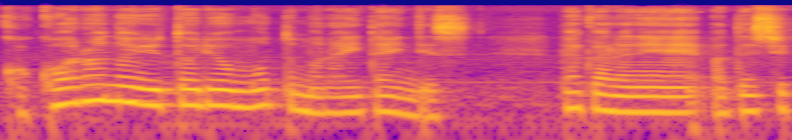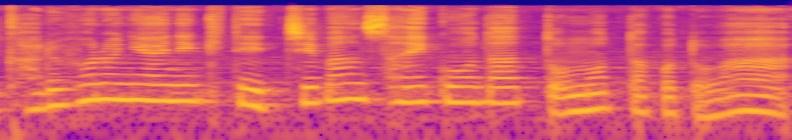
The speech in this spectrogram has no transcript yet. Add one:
心のゆとりを持ってもらいたいんです。だからね私カリフォルニアに来て一番最高だと思ったことは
